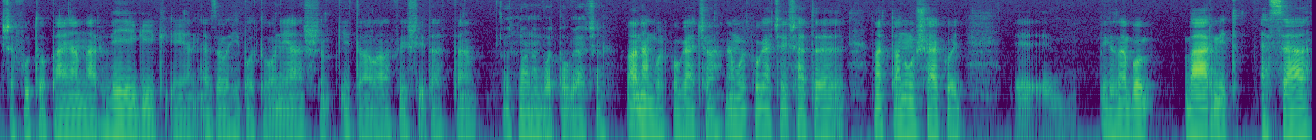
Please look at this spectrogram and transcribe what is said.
és a futópályán már végig én ezzel a hipotóniás itallal frissítettem. Ott már nem volt pogácsa? Ah, nem volt pogácsa, nem volt pogácsa, és hát nagy tanulság, hogy igazából bármit eszel,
